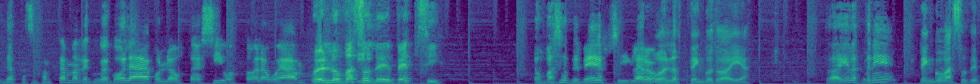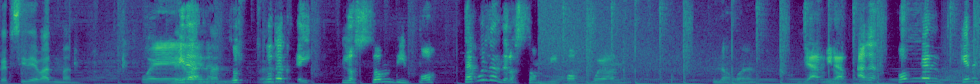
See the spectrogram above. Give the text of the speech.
de los fantasmas de Coca-Cola, con los autoadhesivos, toda la weá, Weón, los vasos Y- de Pepsi. Los vasos de Pepsi, claro. Bueno, los tengo todavía. ¿Todavía los tenés? Tengo vasos de Pepsi de Batman. Mira, Batman. tú- tú te- eh, los zombie pop, ¿te acuerdas de los zombie pop, weón? No, weón. Ya, mira, pongan, ¿quieren,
